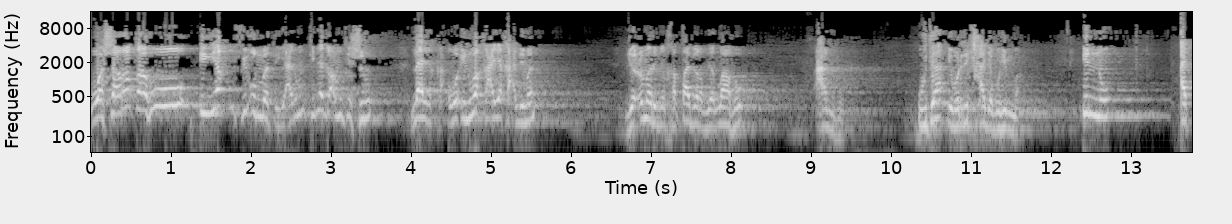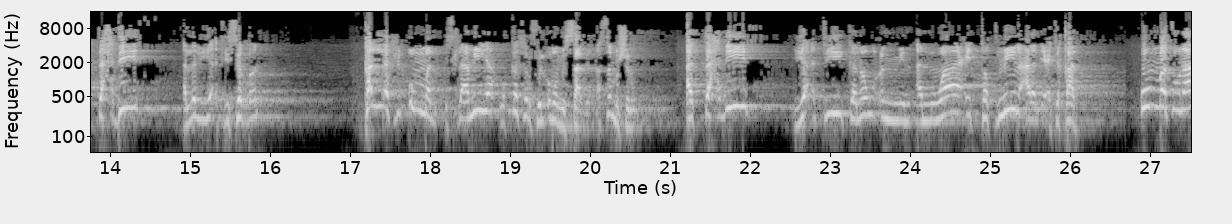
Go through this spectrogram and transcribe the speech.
وشرطه يكن في أمتي. يعني ممكن يقع ممكن شنو؟ لا يقع. وإن وقع يقع لمن؟ لعمر بن الخطاب رضي الله عنه. وده يوريك حاجة مهمة. إنه التحديث الذي يأتي سرا قل في الأمة الإسلامية وكثر في الأمم السابقة. أصلا شنو؟ التحديث يأتي كنوع من أنواع التطمين على الاعتقاد. أمتنا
